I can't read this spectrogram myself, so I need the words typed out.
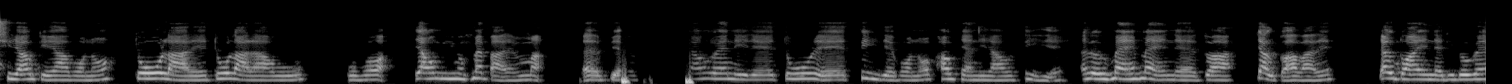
ခြေရောက်တရားပေါ့နော်တိုးလာတယ်တိုးလာတာကိုဟိုပေါ့ပြောင်းပြီးမှတ်ပါတယ်မမအဲပြောင်းလဲနေတယ်တိုးတယ်တိတယ်ပေါ့နော်ဖောက်ပြန်နေတာကိုတိတယ်အဲ့လိုမှန်ရင်မှန်ရင်လည်းသူကပျောက်သွားပါတယ်ပျောက်သွားရင်လည်းဒီလိုပဲ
